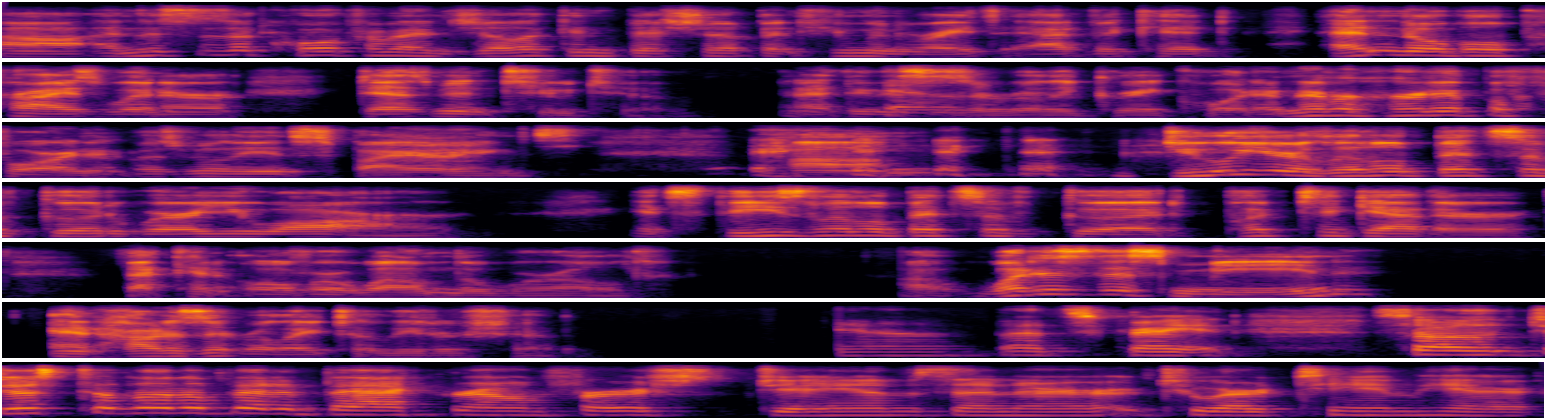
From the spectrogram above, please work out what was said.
Uh, and this is a quote from Anglican Bishop and human rights advocate and Nobel Prize winner Desmond Tutu. And I think this Yeah. is a really great quote. I've never heard it before, and it was really inspiring. Um, do your little bits of good where you are. It's these little bits of good put together that can overwhelm the world. Uh, what does this mean? And how does it relate to leadership? Yeah, that's great. So just a little bit of background first, James, and our, to our team here.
